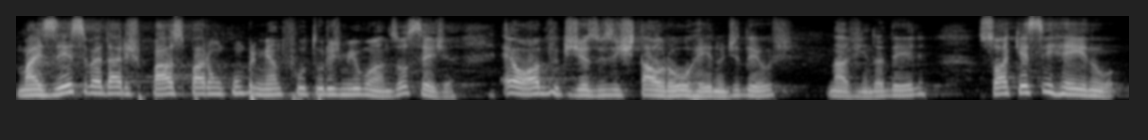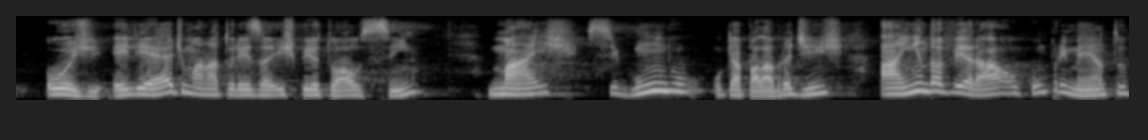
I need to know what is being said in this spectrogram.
mas esse vai dar espaço para um cumprimento futuro de mil anos. Ou seja, é óbvio que Jesus instaurou o reino de Deus na vinda dele, só que esse reino, hoje, ele é de uma natureza espiritual, sim, mas, segundo o que a palavra diz, ainda haverá o cumprimento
